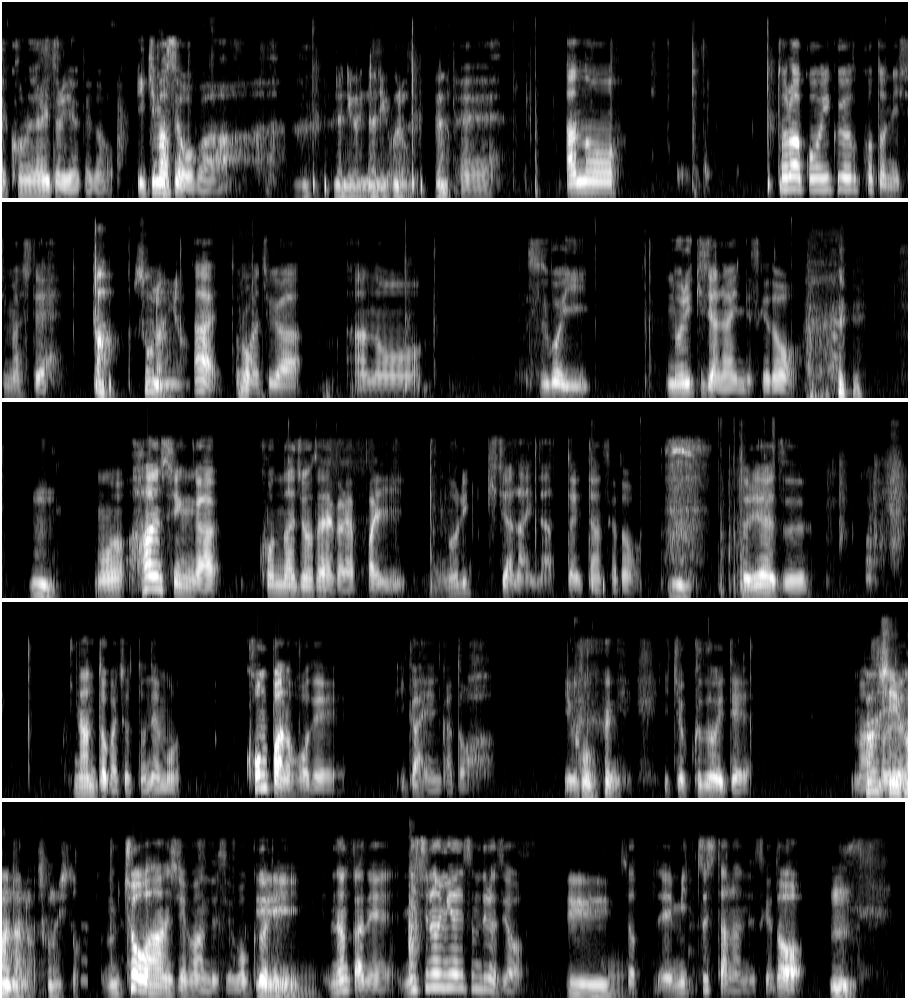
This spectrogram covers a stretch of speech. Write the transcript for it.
回このやりとりやけど、行きますよ、僕は。何を、何行くの？え？えー、あの、トラコン行くことにしまして、あ、そうなんや。はい、友達が、あの、すごい乗り気じゃないんですけど、うん。もう阪神がこんな状態やから、やっぱり乗り気じゃないなって言ったんですけど、とりあえず、なんとかちょっとね、もう、コンパの方で行かへんかというふうに一応口説いて、ま阪神ファンなの、その人。ら超阪神ファンですよ。僕よえり、なんかね、西宮に住んでるんですよ。えー、ちょっと、えー、3つ下なんですけど、うん。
